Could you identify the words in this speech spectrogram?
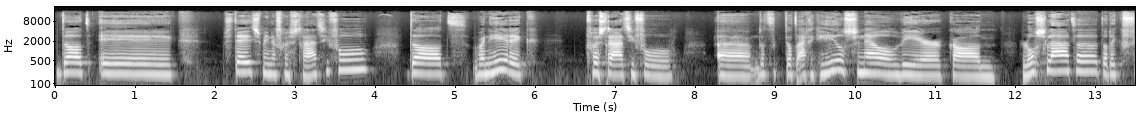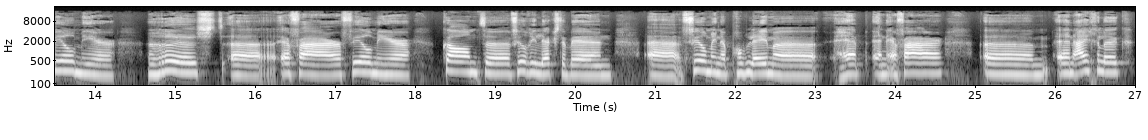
Dat ik steeds minder frustratie voel. Dat wanneer ik frustratie voel, uh, dat ik dat eigenlijk heel snel weer kan loslaten. Dat ik veel meer rust uh, ervaar, veel meer kalmte, veel relaxter ben, uh, veel minder problemen heb en ervaar. Um, en eigenlijk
